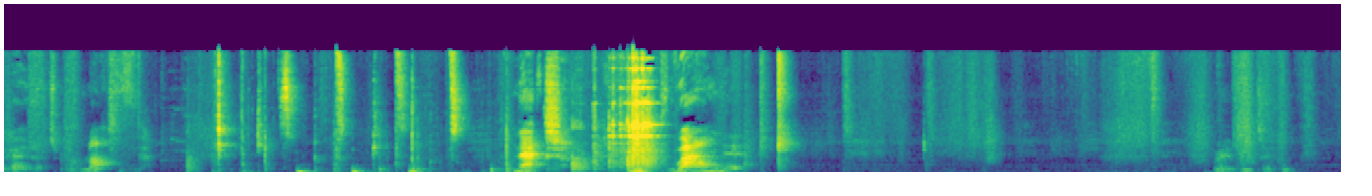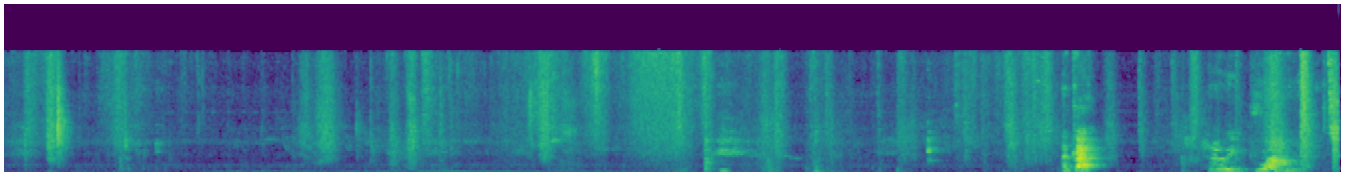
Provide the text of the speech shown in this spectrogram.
Okay, that's about enough. Next, we brown it. Right, one second. Okay, so we brown it.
